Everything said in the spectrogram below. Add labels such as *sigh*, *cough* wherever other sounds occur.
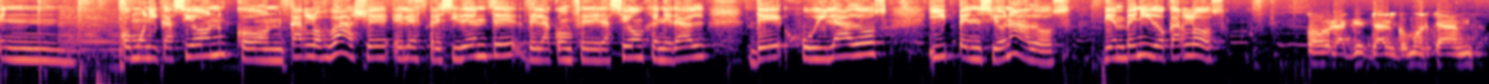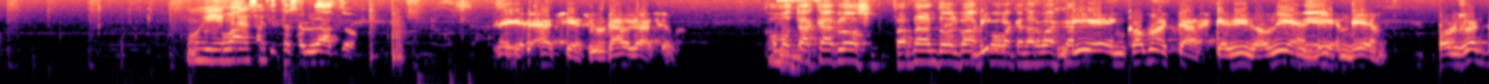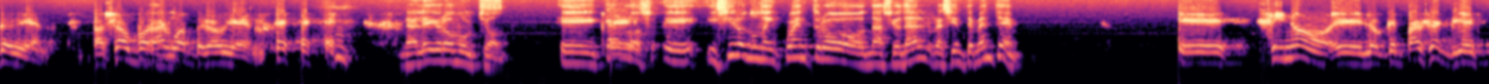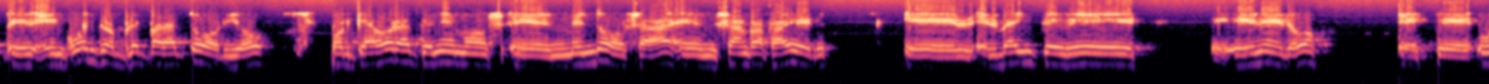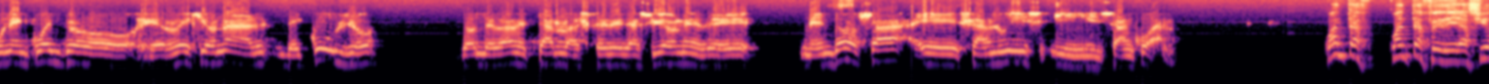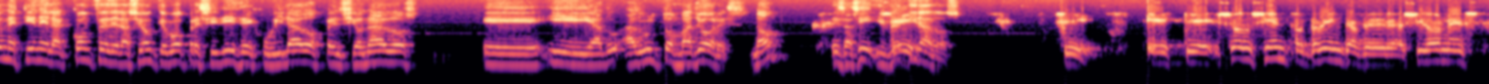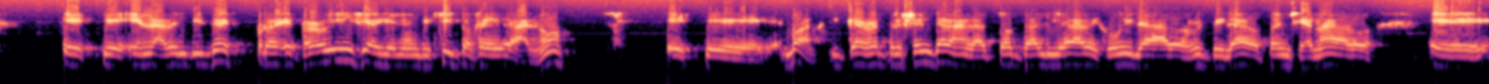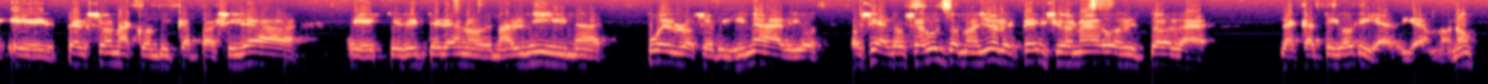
en comunicación con Carlos Valle, él es presidente de la Confederación General de Jubilados y Pensionados. Bienvenido, Carlos. Hola, ¿qué tal? ¿Cómo están? Muy bien, gracias. Te está saludando. Eh, Gracias, un abrazo. ¿Cómo estás, Carlos? Fernando, el Vasco, Bien. Bacanar Baja. Bien, ¿cómo estás, querido? Bien, bien, Bien. bien. Por suerte, bien. Pasado por agua, pero bien. *laughs* Me alegro mucho. Eh, Carlos, eh, ¿hicieron un encuentro nacional recientemente? Eh, si no, eh, lo que pasa que es eh, encuentro preparatorio, porque ahora tenemos en Mendoza, en San Rafael, el, el 20 de enero, este, un encuentro eh, regional de Cuyo, donde van a estar las federaciones de Mendoza, eh, San Luis y San Juan. ¿Cuántas, ¿Cuántas federaciones tiene la confederación que vos presidís de jubilados, pensionados eh, y adu- adultos mayores, no? Es así, y Sí. retirados. Sí, este, son 130 federaciones este, en las 23 pro- eh, provincias y en el Distrito Federal, ¿no? Este, bueno, y que representan a la totalidad de jubilados, retirados, pensionados, eh, eh, personas con discapacidad, este, veteranos de Malvinas, pueblos originarios, o sea, los adultos mayores pensionados de todas las las categorías, digamos, ¿no?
